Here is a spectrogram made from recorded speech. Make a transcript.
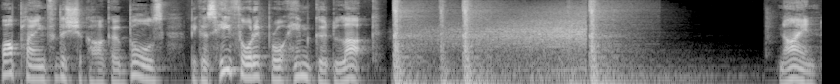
while playing for the Chicago Bulls because he thought it brought him good luck. 9.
